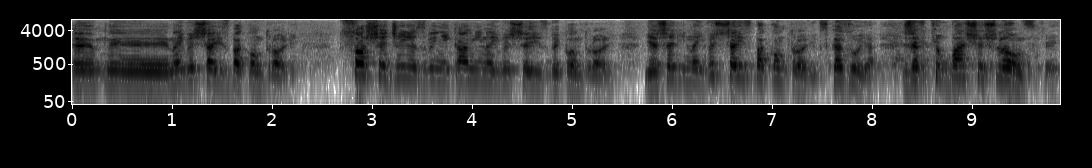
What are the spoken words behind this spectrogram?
e, Najwyższa Izba Kontroli. Co się dzieje z wynikami Najwyższej Izby Kontroli? Jeżeli Najwyższa Izba Kontroli wskazuje, że w kiełbasie śląskiej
